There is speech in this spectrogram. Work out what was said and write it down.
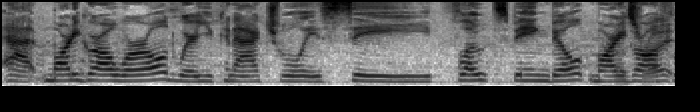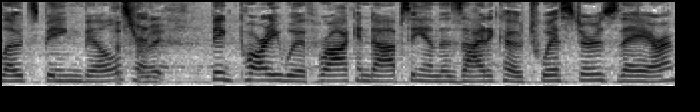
at Mardi Gras World, where you can actually see floats being built, Mardi That's Gras right. floats being built. That's and right big party with Rockin' Dopsie and the Zydeco Twisters there.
